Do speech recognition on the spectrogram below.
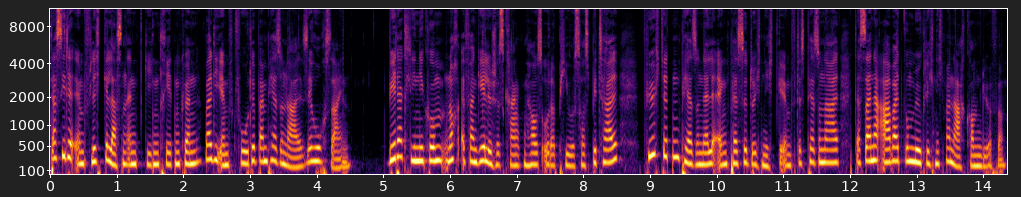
dass sie der Impfpflicht gelassen entgegentreten können, weil die Impfquote beim Personal sehr hoch seien. Weder Klinikum noch evangelisches Krankenhaus oder Pius Hospital fürchteten personelle Engpässe durch nicht geimpftes Personal, das seiner Arbeit womöglich nicht mehr nachkommen dürfe.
